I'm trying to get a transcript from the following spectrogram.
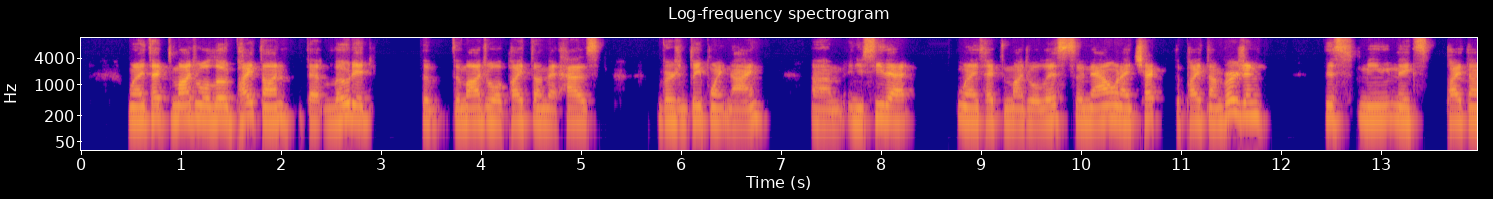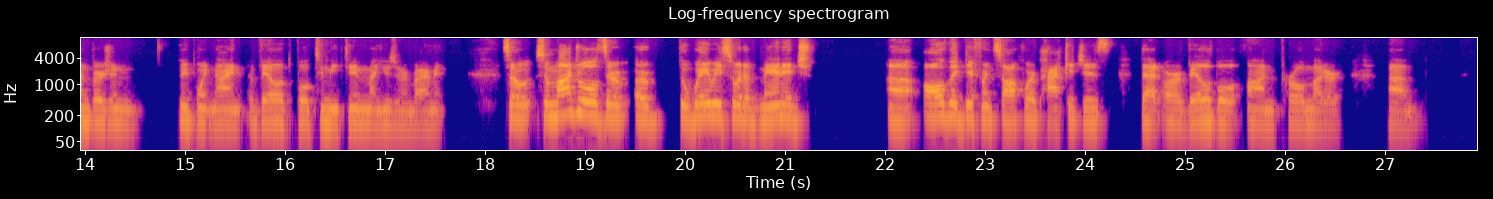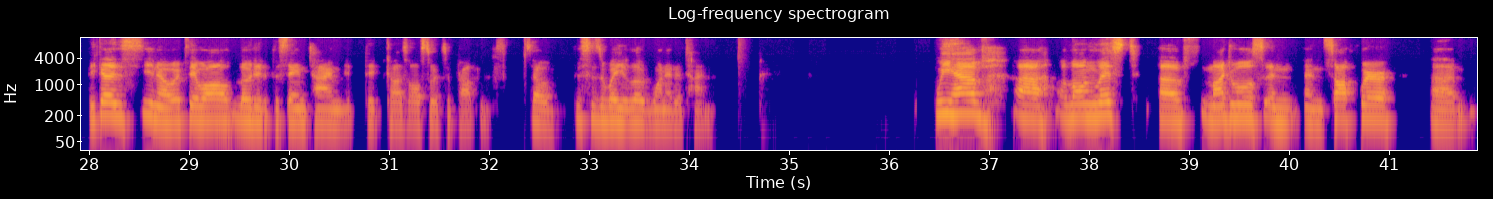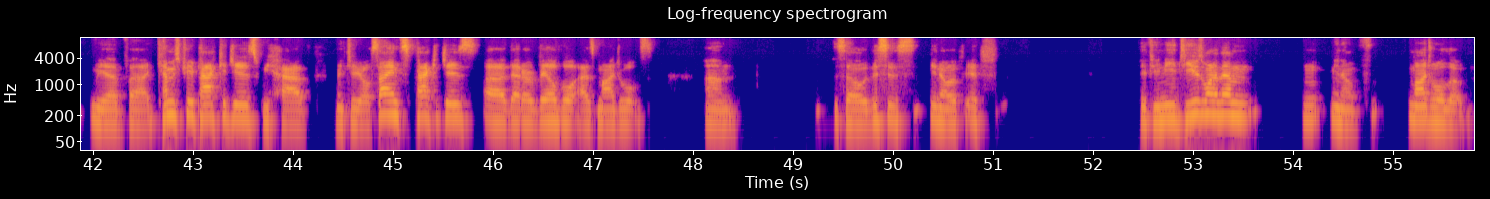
When I typed module load Python, that loaded the, the module of Python that has version 3.9. Um, and you see that when I type the module list. So now when I check the Python version, this mean, makes Python version 3.9 available to me in my user environment. So, so modules are, are the way we sort of manage uh, all the different software packages that are available on Perlmutter. Um, because, you know, if they were all loaded at the same time, it, it cause all sorts of problems. So this is the way you load one at a time. We have uh, a long list of modules and, and software. Um, we have uh, chemistry packages, we have material science packages uh, that are available as modules. Um, so this is, you know, if, if, if you need to use one of them, you know, module load.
